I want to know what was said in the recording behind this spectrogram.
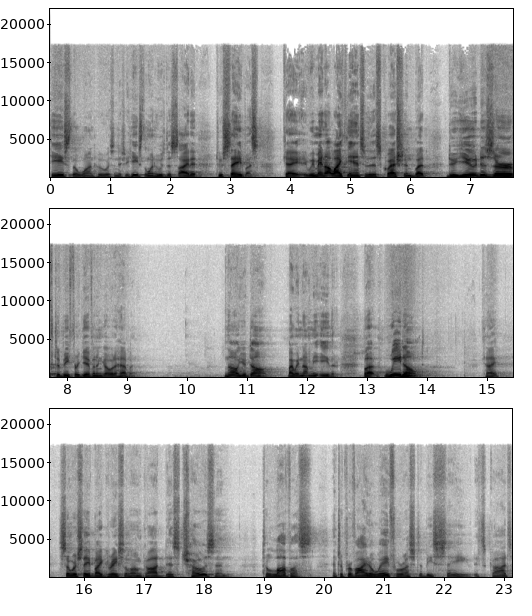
He's the one who is initiated. He's the one who has decided to save us. Okay, we may not like the answer to this question, but do you deserve to be forgiven and go to heaven? No, you don't. By the way, not me either. But we don't. Okay? So we're saved by grace alone. God has chosen to love us and to provide a way for us to be saved. It's God's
